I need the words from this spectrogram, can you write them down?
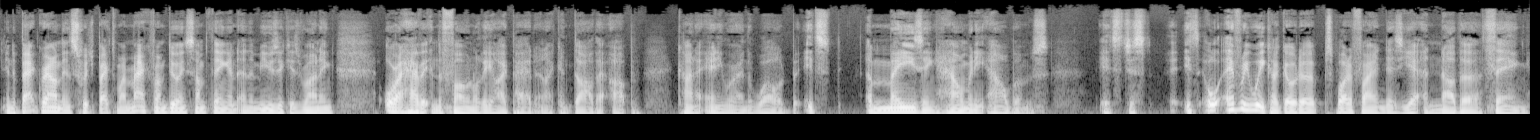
in the background, then switch back to my Mac if I'm doing something and, and the music is running. Or I have it in the phone or the iPad and I can dial that up kind of anywhere in the world. But it's amazing how many albums. It's just it's every week I go to Spotify and there's yet another thing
